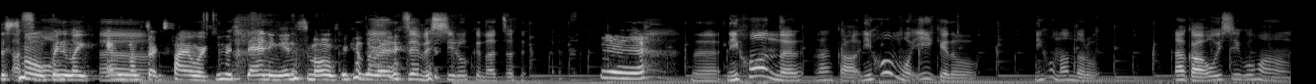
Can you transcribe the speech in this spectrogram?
The Ah, smoke, when smoke. like everyone Uh. starts fireworks, we were standing in smoke because of it. 全部白くなっちゃって、 yeah, yeah. ね、日本でなんか日本もいいけど日本なんだろう。なんか美味しいご飯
